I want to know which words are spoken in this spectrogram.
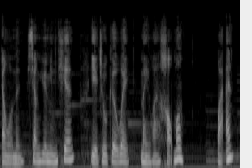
让我们相约明天。也祝各位每晚好梦，晚安。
